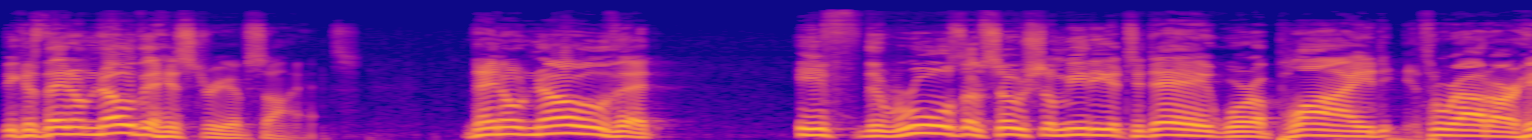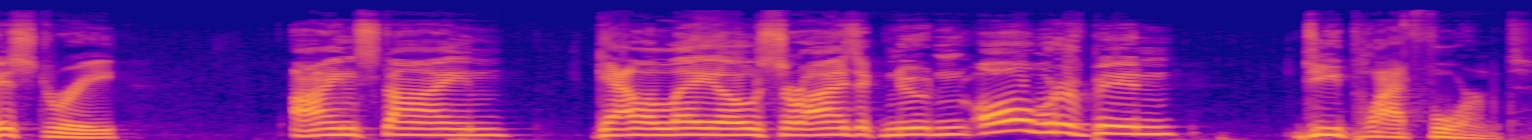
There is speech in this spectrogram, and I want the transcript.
because they don't know the history of science. They don't know that if the rules of social media today were applied throughout our history, Einstein, Galileo, Sir Isaac Newton, all would have been deplatformed.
